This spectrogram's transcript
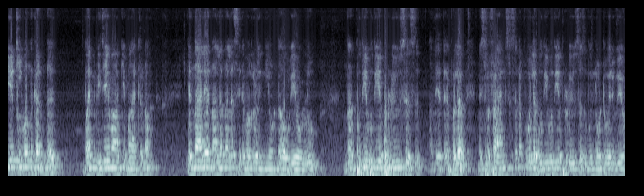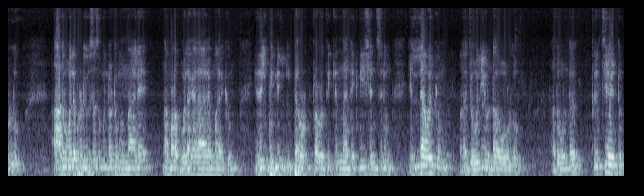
തിയേറ്ററിൽ വന്ന് കണ്ട് വൻ വിജയമാക്കി മാറ്റണം. എന്നാലേ നല്ല നല്ല സിനിമകൾ ഇനി ഉണ്ടാവുകയുള്ളൂ. പുതിയ പുതിയ പ്രൊഡ്യൂസേഴ്സ് അദ്ദേഹത്തിനെ പോലെ മിസ്റ്റർ ഫ്രാൻസിസിനെ പോലെ പുതിയ പുതിയ പ്രൊഡ്യൂസേഴ്സ് മുന്നോട്ട് വരികയുള്ളൂ. അതുപോലെ പ്രൊഡ്യൂസേഴ്സ് മുന്നോട്ട് വന്നാലേ നമ്മളെപ്പോലെ കലാകാരന്മാർക്കും ഇതിൽ പിന്നിൽ പ്രവർത്തിക്കുന്ന ടെക്നീഷ്യൻസിനും എല്ലാവർക്കും ജോലി ഉണ്ടാവുകയുള്ളൂ അതുകൊണ്ട് തീർച്ചയായിട്ടും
